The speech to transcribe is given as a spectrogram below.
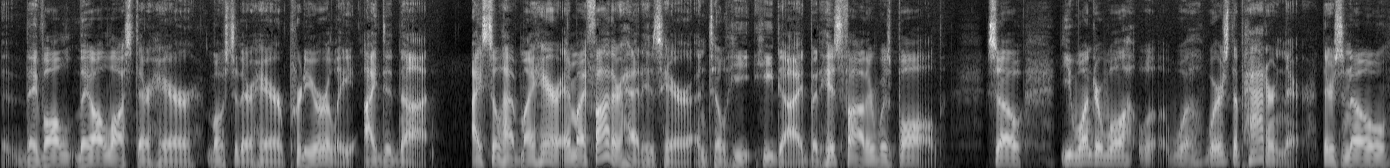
they've all they all lost their hair, most of their hair, pretty early. I did not. I still have my hair, and my father had his hair until he he died, but his father was bald. So you wonder, well, well, where's the pattern there? There's no.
